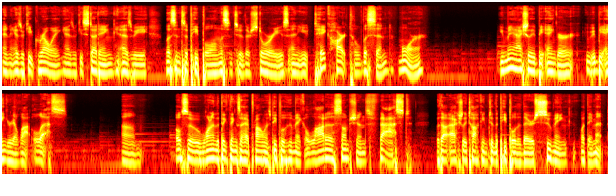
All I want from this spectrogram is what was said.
and as we keep growing, as we keep studying, as we listen to people and listen to their stories, and you take heart to listen more, you may actually be anger be angry a lot less. Um, Also, one of the big things I have problem is people who make a lot of assumptions fast without actually talking to the people that they're assuming what they meant.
